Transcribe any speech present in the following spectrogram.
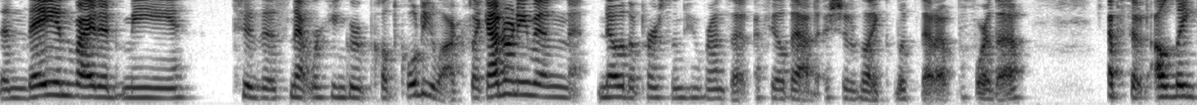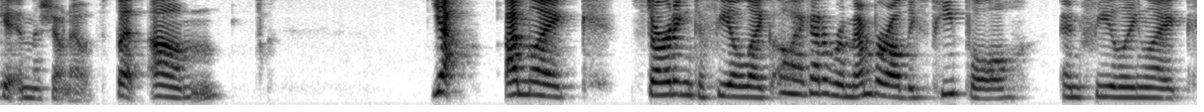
Then they invited me to this networking group called Goldilocks. Like, I don't even know the person who runs it. I feel bad. I should have like looked that up before the episode. I'll link it in the show notes. But um yeah, I'm like starting to feel like, oh, I got to remember all these people and feeling like,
